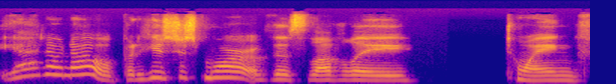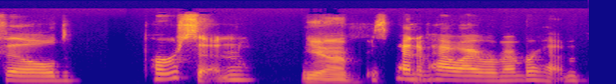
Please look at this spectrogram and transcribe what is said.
yeah, I don't know. But he's just more of this lovely, twang filled person. yeah. It's kind of how I remember him.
